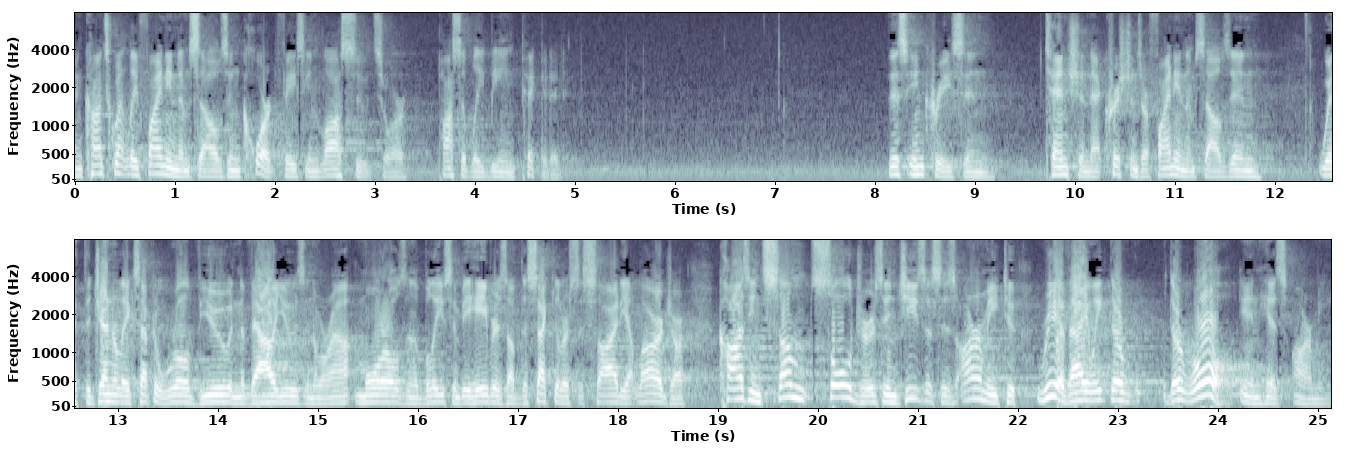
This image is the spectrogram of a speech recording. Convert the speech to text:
and consequently finding themselves in court facing lawsuits or possibly being picketed. This increase in tension that Christians are finding themselves in with the generally accepted worldview and the values and the morals and the beliefs and behaviors of the secular society at large are causing some soldiers in Jesus' army to reevaluate their, their role in his army.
